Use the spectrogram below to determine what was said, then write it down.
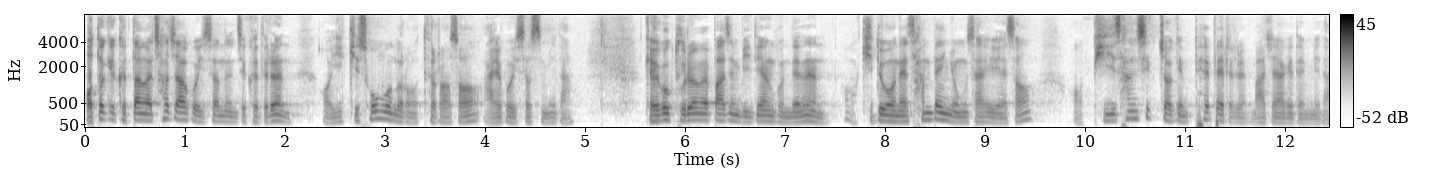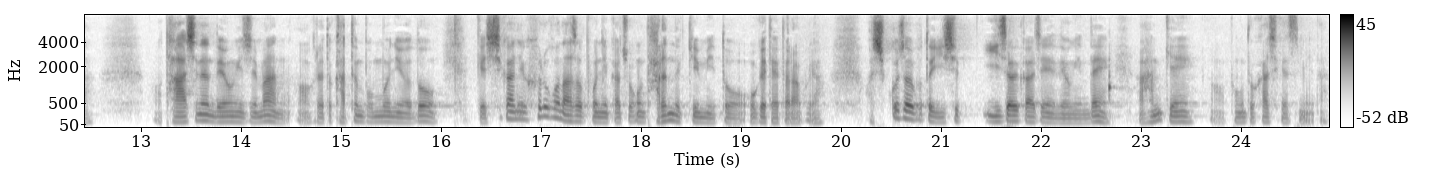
어떻게 그 땅을 차지하고 있었는지 그들은 어, 익히 소문으로 들어서 알고 있었습니다. 결국 두려움에 빠진 미디안 군대는 어, 기드온의 300 용사에 의해서 어, 비상식적인 패배를 맞이하게 됩니다. 다 아시는 내용이지만 그래도 같은 본문이어도 시간이 흐르고 나서 보니까 조금 다른 느낌이 또 오게 되더라고요. 19절부터 22절까지의 내용인데 함께 봉독하시겠습니다.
